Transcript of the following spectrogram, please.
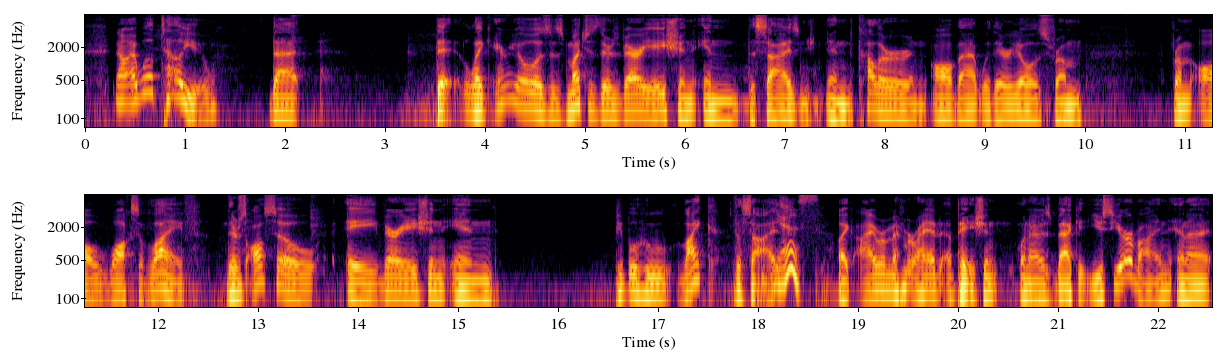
Now, I will tell you that that like areolas, as much as there's variation in the size and, and color and all that with areolas from from all walks of life, there's also a variation in people who like the size. Yes. Like I remember I had a patient when I was back at UC Irvine and I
